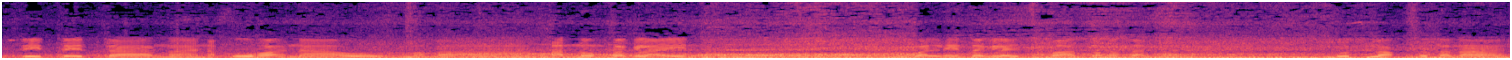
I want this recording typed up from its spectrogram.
updated ta nga nakuha na o makatanong taglain. Balhin taglain spot makatanong good luck sa tanan.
